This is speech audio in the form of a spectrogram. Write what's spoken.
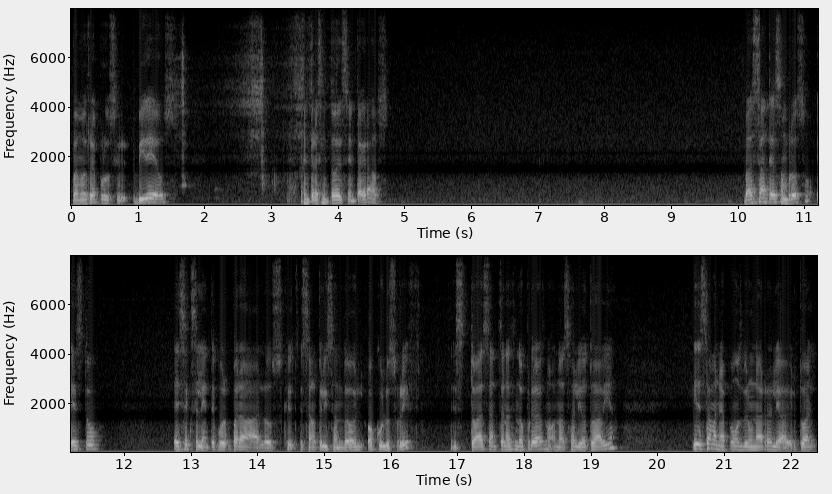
podemos reproducir videos en 360 grados. Bastante asombroso. Esto es excelente para los que están utilizando el Oculus Rift. todas están, haciendo pruebas, no, ha salido todavía. Y de esta manera podemos ver una realidad virtual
